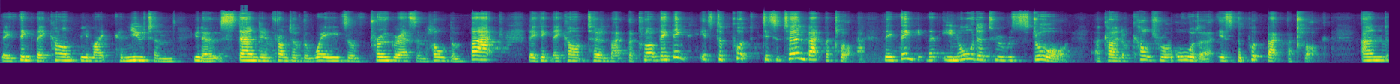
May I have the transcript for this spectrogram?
They think they can't be like Canute and, you know, stand in front of the waves of progress and hold them back. They think they can't turn back the clock. They think it's to put, it's to turn back the clock. They think that in order to restore a kind of cultural order is to put back the clock. And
